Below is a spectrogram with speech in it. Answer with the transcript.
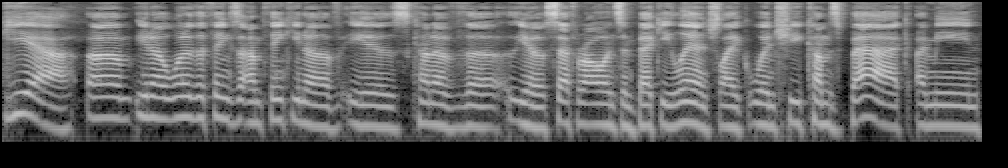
Yeah, um, you know, one of the things I'm thinking of is kind of the, you know, Seth Rollins and Becky Lynch. Like, when she comes back, I mean,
